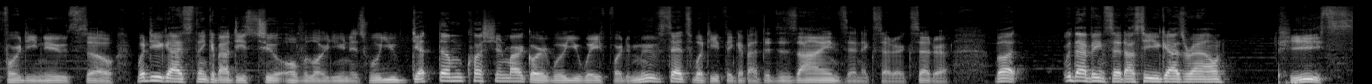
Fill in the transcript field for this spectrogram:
for the news. So, what do you guys think about these two Overlord units? Will you get them? Question mark, or will you wait for the move sets? What do you think about the designs and etc. etc. But with that being said, I'll see you guys around. Peace.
